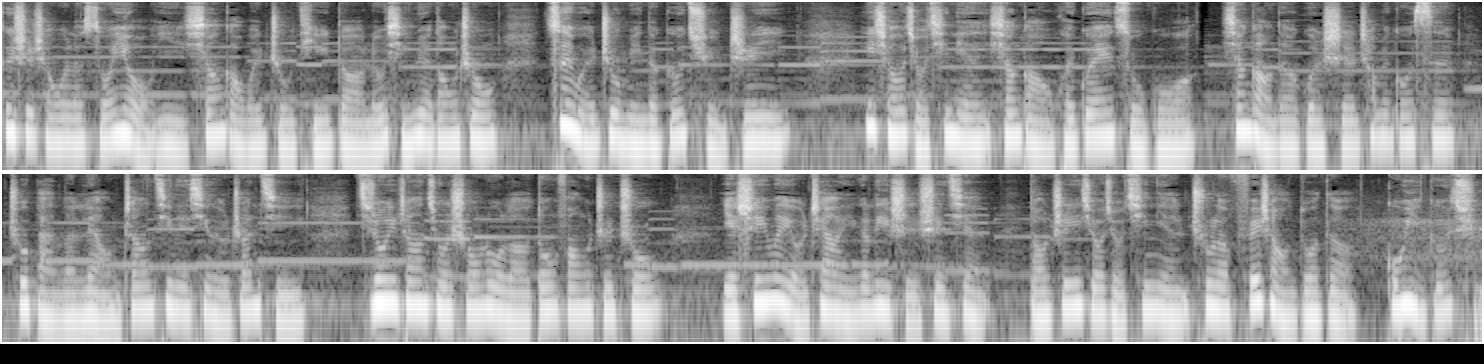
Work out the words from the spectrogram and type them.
更是成为了所有以香港为主题的流行乐当中最为著名的歌曲之一。一九九七年，香港回归祖国，香港的滚石唱片公司出版了两张纪念性的专辑，其中一张就收录了《东方之珠》。也是因为有这样一个历史事件，导致1997年出了非常多的公益歌曲。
